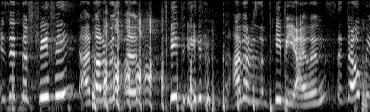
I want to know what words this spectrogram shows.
Is it the Fifi? I thought it was the PP. I thought it was the PP Islands. Don't be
